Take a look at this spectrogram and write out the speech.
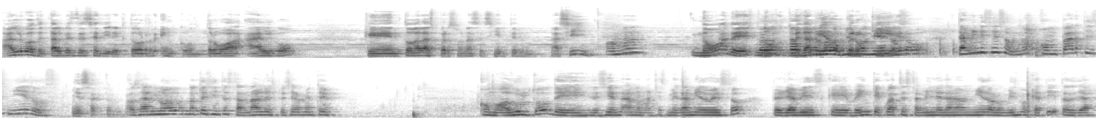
algo de tal vez de ese director encontró algo que en todas las personas se sienten así. Ajá. No, Ah, de, todos- no, me da miedo, pero miedos. quiero. También es eso, ¿no? Compartes miedos. Exactamente. O sea, no, no te sientes tan mal, especialmente como adulto, de decir, ah, no manches, me da miedo esto, pero ya ves que 20 cuates también le dan miedo a lo mismo que a ti, entonces ya,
